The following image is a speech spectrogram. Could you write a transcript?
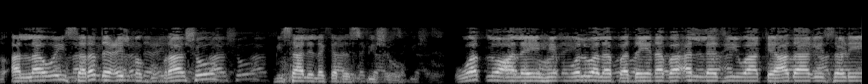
نو الله وی سره د علم گمراه شو مثال لکه د سپی شو وتلو علیهم ولول پدین با الذی واقع داغه سړی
